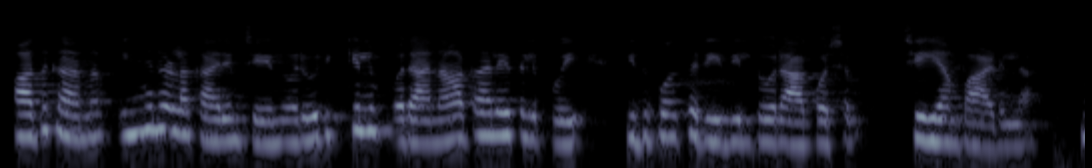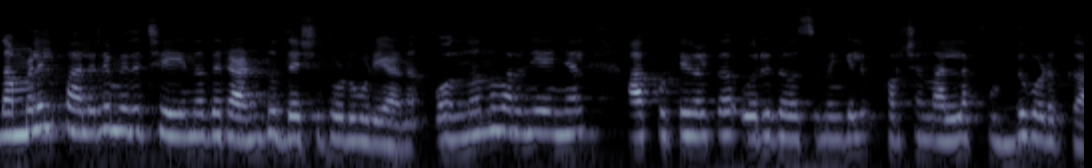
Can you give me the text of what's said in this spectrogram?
അപ്പം അത് കാരണം ഇങ്ങനെയുള്ള കാര്യം ചെയ്യുന്നവർ ഒരിക്കലും ഒരു അനാഥാലയത്തിൽ പോയി ഇതുപോലത്തെ രീതിയിലത്തെ ഒരു ആഘോഷം ചെയ്യാൻ പാടില്ല. നമ്മളിൽ പലരും ഇത് ചെയ്യുന്നത് രണ്ട് ഉദ്ദേശത്തോടു കൂടിയാണ്. ഒന്നെന്ന് പറഞ്ഞു കഴിഞ്ഞാൽ ആ കുട്ടികൾക്ക് ഒരു ദിവസമെങ്കിലും കുറച്ച് നല്ല ഫുഡ് കൊടുക്കുക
